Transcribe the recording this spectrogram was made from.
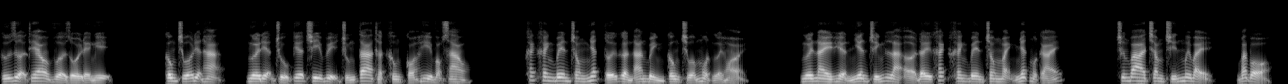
cứ dựa theo vừa rồi đề nghị. Công chúa điện hạ, người điện chủ kia chi vị chúng ta thật không có hy vọng sao? Khách khanh bên trong nhất tới gần an bình công chúa một người hỏi. Người này hiển nhiên chính là ở đây khách khanh bên trong mạnh nhất một cái. Chương ba trăm chín mươi bảy, bác bỏ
